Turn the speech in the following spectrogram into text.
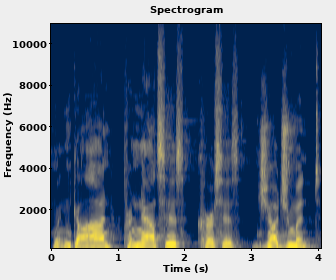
When God pronounces curses, judgment,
